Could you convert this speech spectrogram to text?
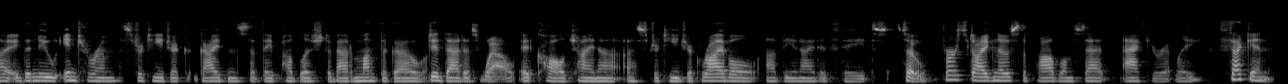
uh, the new interim strategic guidance that they published about a month ago did that as well. It called China a strategic rival of the United States. So, first, diagnose the problem set accurately. Second,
